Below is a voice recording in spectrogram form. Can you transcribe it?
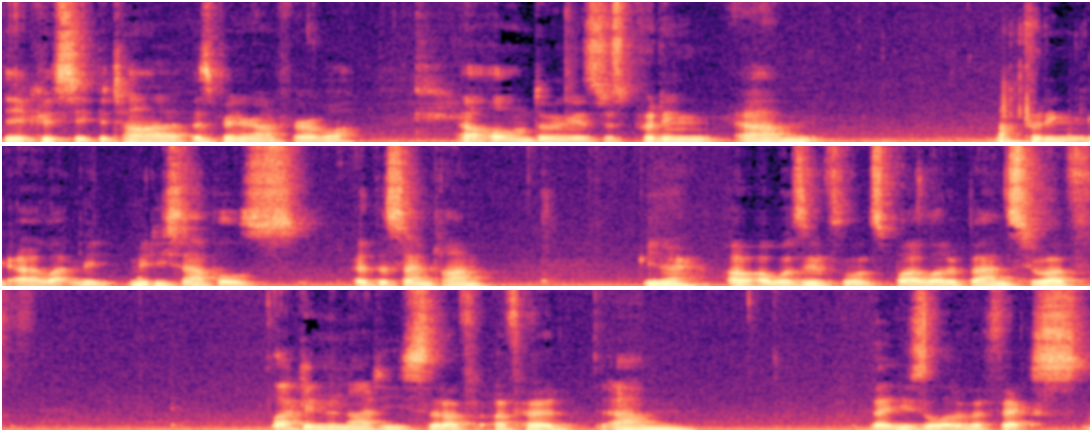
the acoustic guitar has been around forever. Uh, all I'm doing is just putting um, putting uh, like mi- MIDI samples at the same time. You know, I, I was influenced by a lot of bands who I've like in the '90s that I've I've heard. Um, they use a lot of effects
